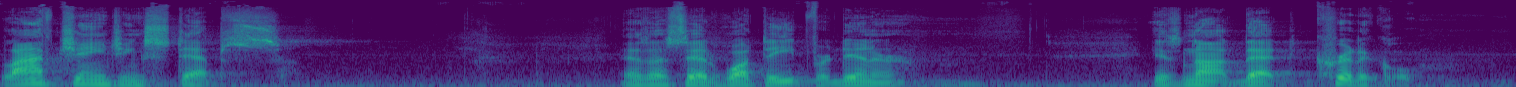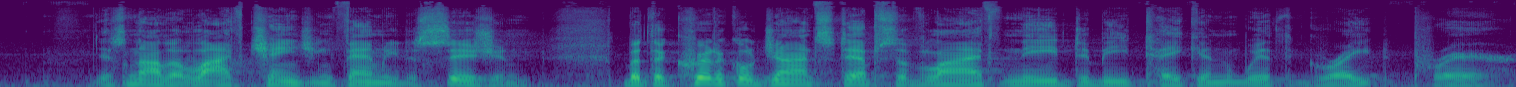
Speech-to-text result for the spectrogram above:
Life changing steps. As I said, what to eat for dinner is not that critical. It's not a life changing family decision, but the critical giant steps of life need to be taken with great prayer.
